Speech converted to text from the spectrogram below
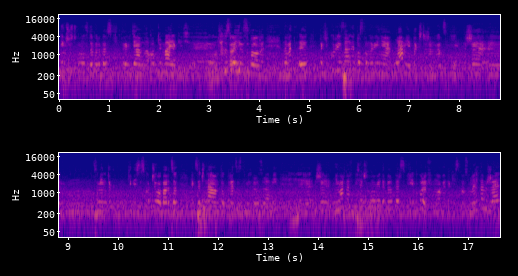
większość umów deweloperskich, które widziałam na oczy, ma jakieś Mhm. klauzule niedozwolone. Nawet y, takie kuriozalne postanowienia dla mnie, tak szczerze mówiąc, że y, co mnie tak kiedyś zaskoczyło bardzo, jak zaczynałam tą pracę z tymi klauzulami, y, że nie można wpisać w umowie deweloperskiej, w ogóle w umowie takiej z konsumentem, że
